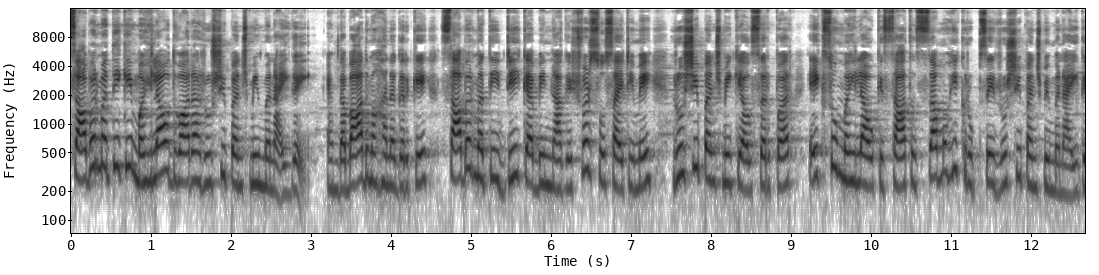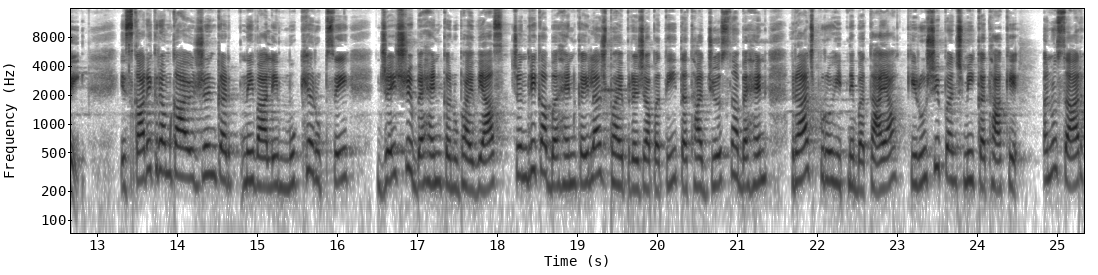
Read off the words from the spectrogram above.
साबरमती की महिलाओं द्वारा ऋषि पंचमी मनाई गई। अहमदाबाद महानगर के Sabarmati D cabin Nageshwar society में ऋषि पंचमी के अवसर पर 100 महिलाओं के साथ सामूहिक रूप से ऋषि पंचमी मनाई गई। इस कार्यक्रम का आयोजन करने वाले मुख्य रूप से जयश्री बहन, कनुभाई व्यास, चंद्रिका बहन, कैलाश भाई प्रजापति तथा ज्योत्सना बहन राज पुरोहित ने बताया कि ऋषि पंचमी कथा के अनुसार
